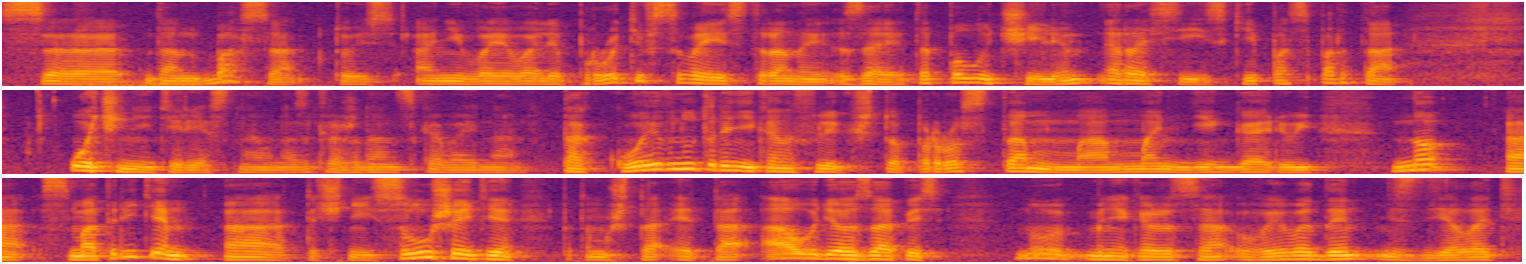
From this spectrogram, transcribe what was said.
с Донбасса, то есть они воевали против своей страны, за это получили российские паспорта. Очень интересная у нас гражданская война. Такой внутренний конфликт, что просто мама не горюй. Но а, смотрите, а, точнее слушайте, потому что это аудиозапись. Ну, мне кажется, выводы сделать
